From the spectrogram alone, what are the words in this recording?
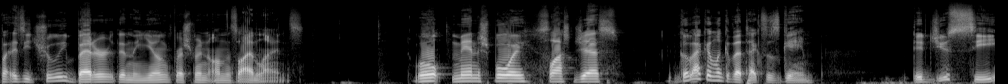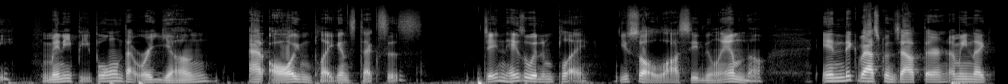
but is he truly better than the young freshman on the sidelines? Well, Manish Boy slash Jess, go back and look at that Texas game. Did you see many people that were young at all even play against Texas? Jadon Haselwood didn't play. You saw CeeDee Lamb though. And Nick Basquine's out there. I mean, like,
